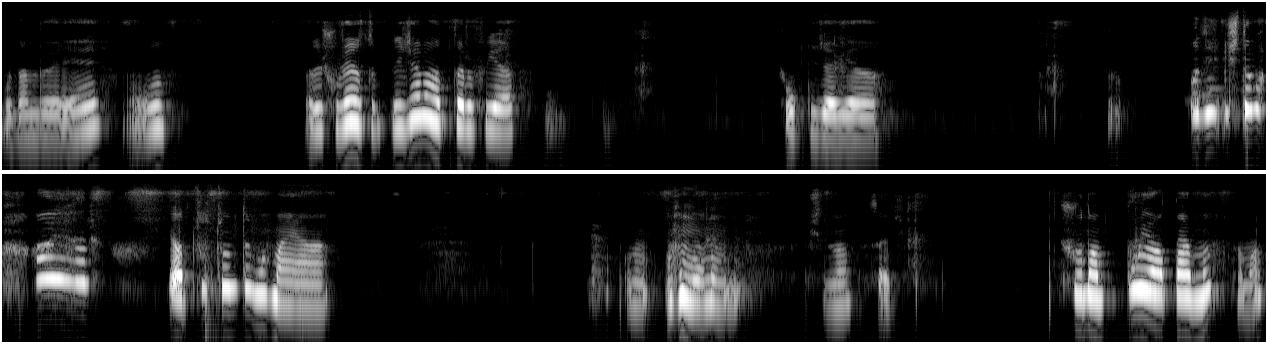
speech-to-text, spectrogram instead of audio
Buradan böyle. Oğlum. Hadi şuraya zıplayacaksın alt tarafı ya. Çok güzel ya. Hadi işte bu. Hayır. Ya tutun tamam ya. Onun, onun şuradan saç. Şuradan buraya atlar mı? Tamam.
